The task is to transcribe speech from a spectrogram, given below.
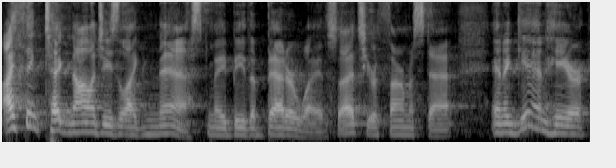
I think technologies like Nest may be the better way. So that's your thermostat. And again, here,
